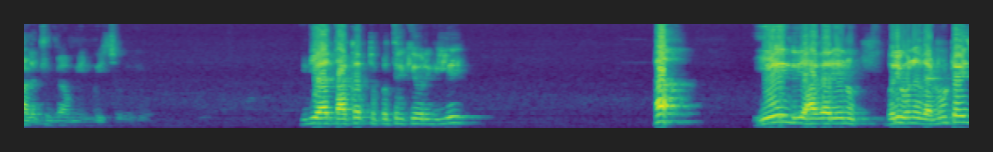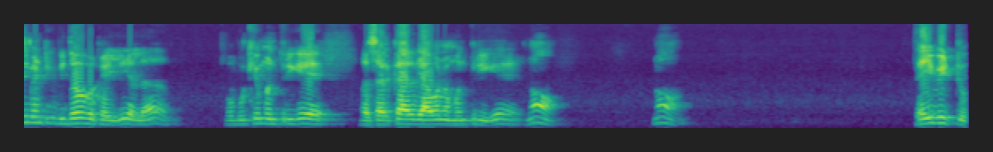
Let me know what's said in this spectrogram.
ನಾಳೆ ಸಿದ್ದರಾಮಯ್ಯ ಮೈಸೂರಿಗೆ. ಇದೆಯಾ ತಾಕತ್ತು ಪತ್ರಿಕೆಯವರಿಗೆ ಇಲ್ಲಿ? ಹ? ಏನ್ರಿ ಹಾಗಾದ್ರೆ ಏನು, ಬರೀ ಒಂದೊಂದು ಅಡ್ವರ್ಟೈಸ್ಮೆಂಟ್ಗೆ ಬಿದ್ದೋಗ್ಬೇಕಾ ಇಲ್ಲಿ ಅಲ್ಲ ಒಬ್ಬ ಮುಖ್ಯಮಂತ್ರಿಗೆ ಸರ್ಕಾರದ ಯಾವನ ಮಂತ್ರಿಗೆ ನೋ ನೋ. ದಯವಿಟ್ಟು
